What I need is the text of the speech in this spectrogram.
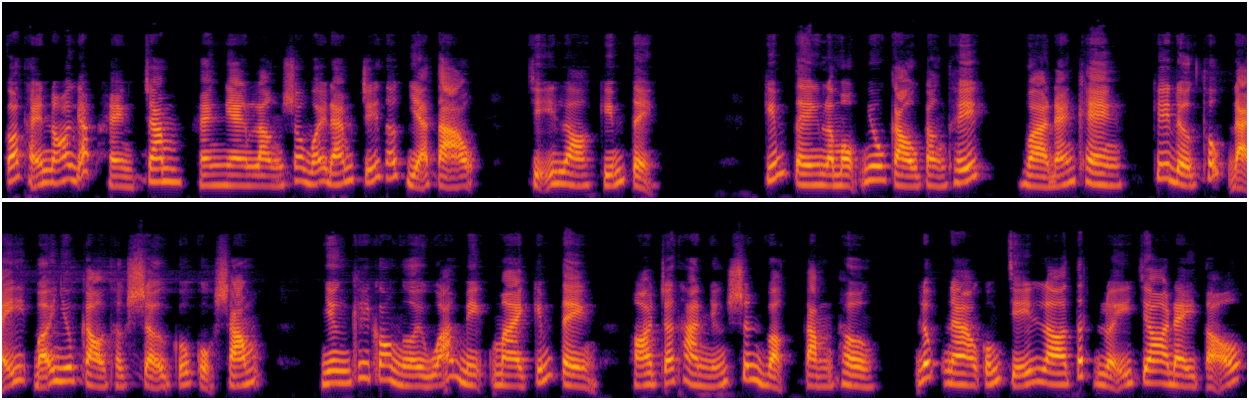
có thể nói gấp hàng trăm, hàng ngàn lần so với đám trí thức giả tạo, chỉ lo kiếm tiền. Kiếm tiền là một nhu cầu cần thiết và đáng khen khi được thúc đẩy bởi nhu cầu thực sự của cuộc sống. Nhưng khi con người quá miệt mài kiếm tiền, họ trở thành những sinh vật tầm thường, lúc nào cũng chỉ lo tích lũy cho đầy tổ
